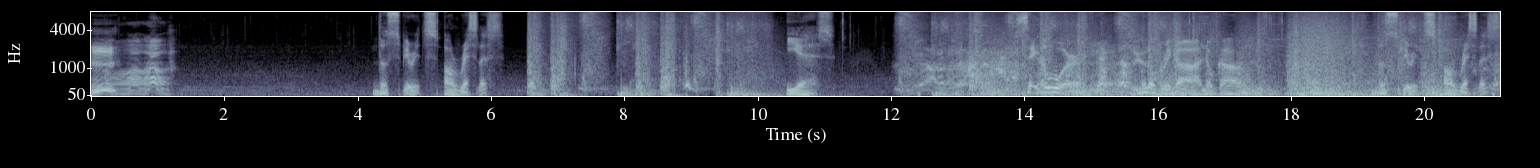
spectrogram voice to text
Hmm. The spirits are restless. Yes. Say the word. Lokrigar Nogal. The spirits are restless.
